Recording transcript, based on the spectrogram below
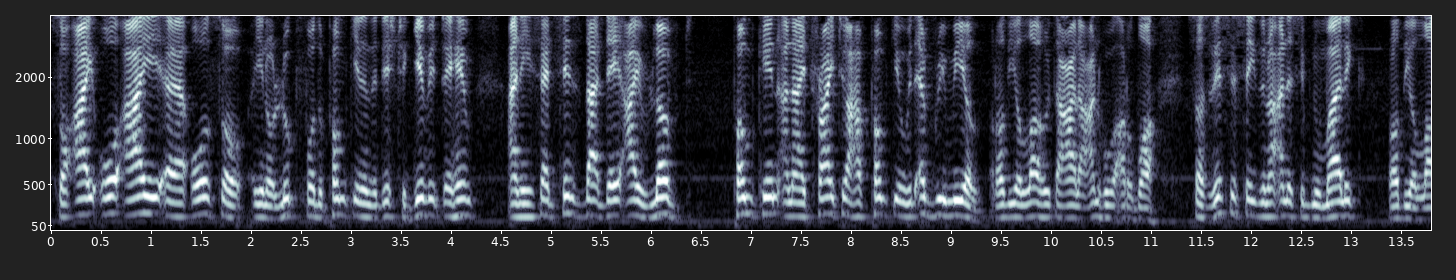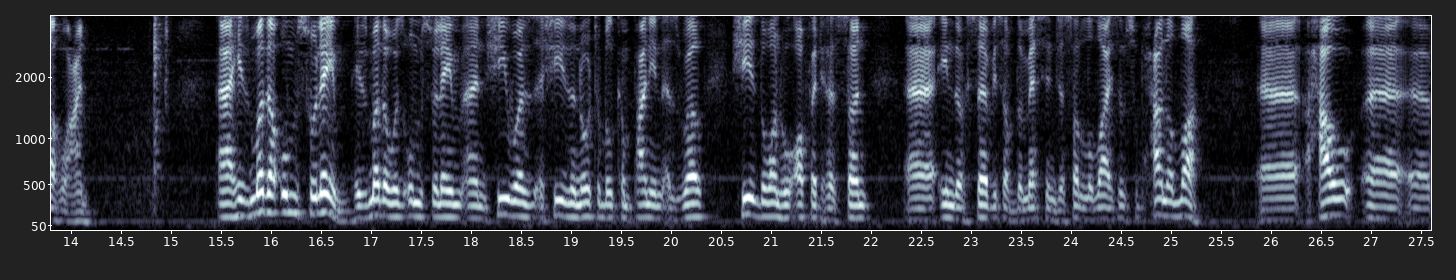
So I oh, I uh, also you know looked for the pumpkin in the dish to give it to him, and he said since that day I've loved pumpkin and I try to have pumpkin with every meal. Radiallahu ta'ala anhu ardah. So this is Sayyidina Anas ibn Malik radiallahu anhu. Uh, his mother Umm Sulaim, his mother was Umm Sulaim, and she was she's a notable companion as well. She is the one who offered her son uh, in the service of the Messenger. Sallallahu alaihi wasallam. Subhanallah, uh, how uh, uh,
